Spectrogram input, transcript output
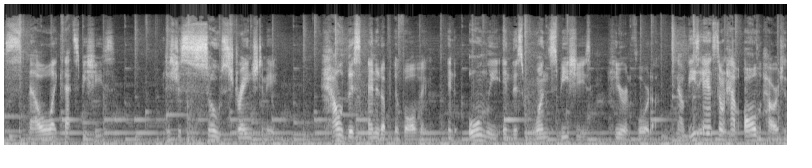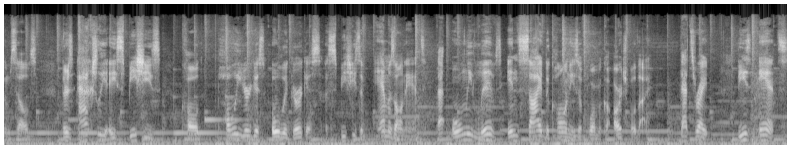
smell like that species. It is just so strange to me how this ended up evolving, and only in this one species here in Florida. Now, these ants don't have all the power to themselves. There's actually a species called Polyergus oligergus, a species of Amazon ant that only lives inside the colonies of Formica archboldi. That's right, these ants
